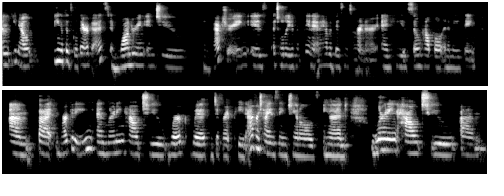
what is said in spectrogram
um, you know, being a physical therapist and wandering into manufacturing is a totally different planet. And I have a business partner, and he is so helpful and amazing. Um, but marketing and learning how to work with different paid advertising channels and learning how to, um,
